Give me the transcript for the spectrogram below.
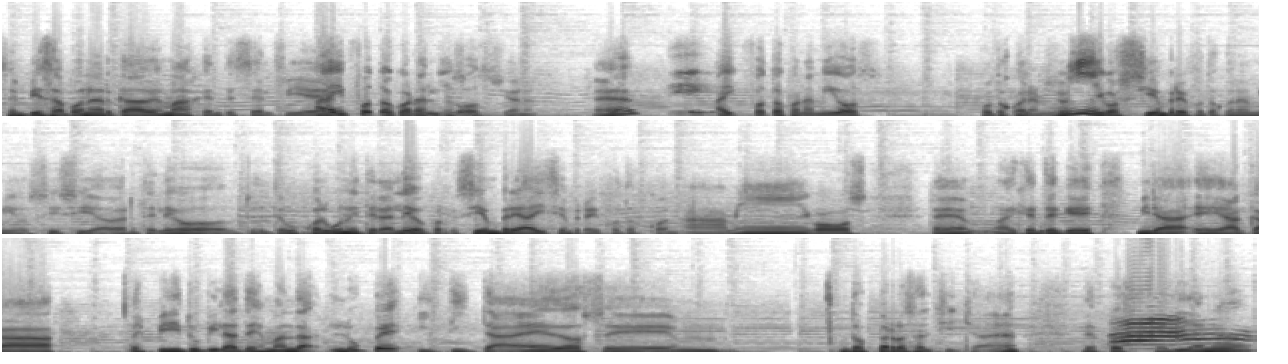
se empieza a poner cada vez más gente selfie, eh. ¿Hay fotos con amigos? ¿Eh? Sí. ¿Hay fotos con amigos? Fotos con amigos, siempre hay fotos con amigos. Sí, sí, a ver, te leo, te, te busco alguna y te la leo, porque siempre hay, siempre hay fotos con amigos. Eh, hay gente que, mira, eh, acá Espíritu Pilates manda Lupe y Tita, eh, dos, eh, dos perros salchicha. Eh. Después Eliana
